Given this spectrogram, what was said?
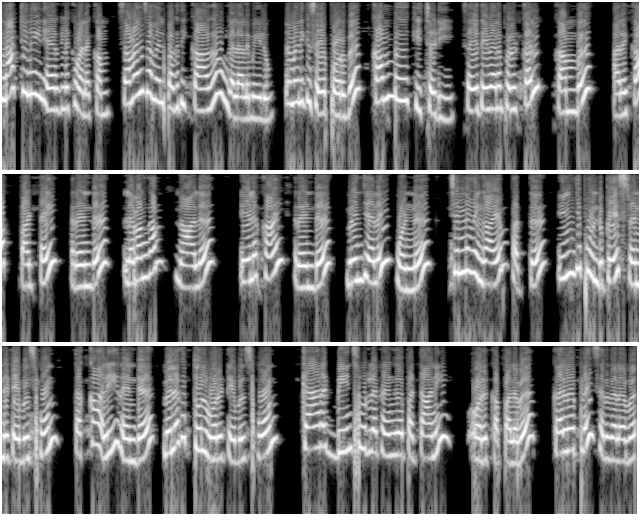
நாட்டினை நேர்களுக்கு வணக்கம். சமையல் சமையல் பகுதிக்காக உங்கள் அலுமையிலும் நம்ம இன்னைக்கு செய்ய போறது கம்பு கிச்சடி. செய்ய தேவையான பொருட்கள் கம்பு அரை கப் பட்டை ரெண்டு லவங்கம் நாலு ஏலக்காய் ரெண்டு பிரிஞ்சலை ஒன்னு சின்ன வெங்காயம் பத்து இஞ்சி பூண்டு பேஸ்ட் ரெண்டு டேபிள் ஸ்பூன் தக்காளி ரெண்டு மிளகுத்தூள் ஒரு டேபிள் ஸ்பூன் கேரட் பீன்ஸ் உருளைக்கிழங்கு பட்டாணி ஒரு கப் அளவு கருவேப்பிலை சிறிதளவு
